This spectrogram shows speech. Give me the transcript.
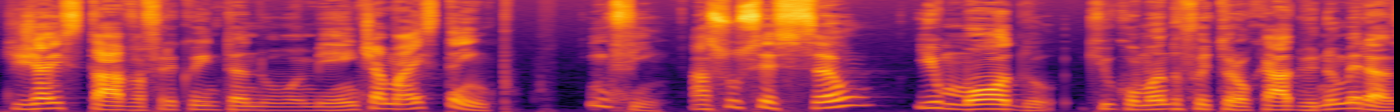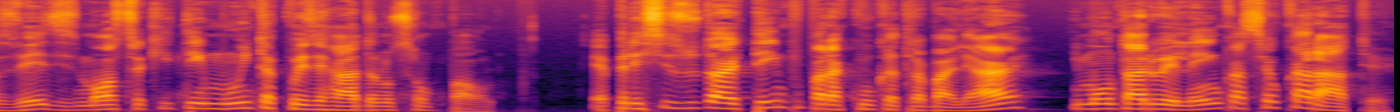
que já estava frequentando o ambiente há mais tempo. Enfim, a sucessão e o modo que o comando foi trocado inúmeras vezes mostra que tem muita coisa errada no São Paulo. É preciso dar tempo para Cuca trabalhar e montar o elenco a seu caráter.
